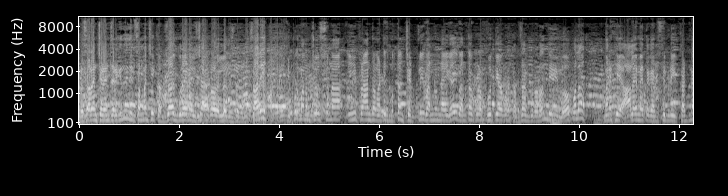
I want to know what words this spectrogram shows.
ప్రసారం చేయడం జరిగింది. దీనికి సంబంధించి కబ్జాకి గురైన విషయాన్ని కూడా వెళ్ళి ఒకసారి ఇప్పుడు మనం చూస్తున్న ఈ ప్రాంతం అంటే మొత్తం చెట్లు ఇవన్నీ ఉన్నాయి కదా ఇవంతా కూడా పూర్తిగా కూడా కబ్జాకు గురవడం. దీని లోపల మనకి ఆలయం అయితే కనిపిస్తుంది. ఇప్పుడు ఈ కట్టిన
